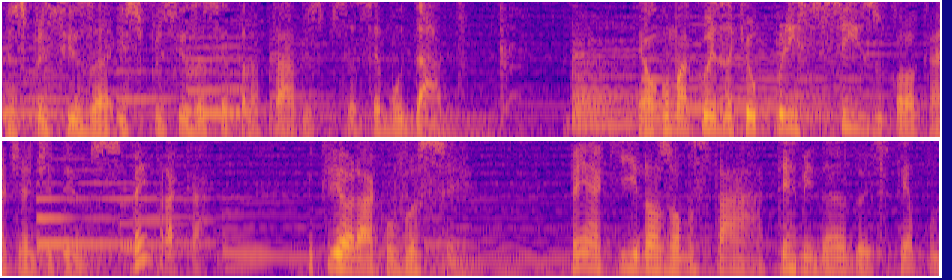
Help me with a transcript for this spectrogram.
Deus precisa, isso precisa ser tratado, isso precisa ser mudado. Tem alguma coisa que eu preciso colocar diante de Deus. Vem para cá. Eu queria orar com você. Vem aqui, nós vamos estar terminando esse tempo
